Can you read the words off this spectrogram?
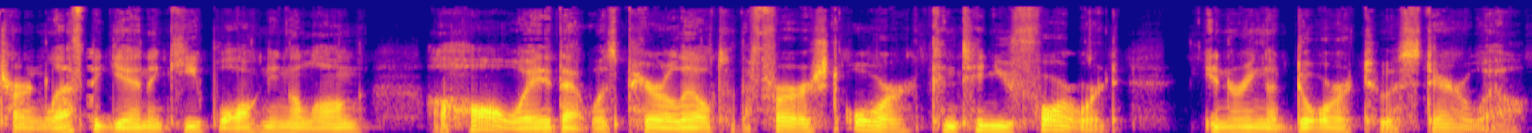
turn left again and keep walking along a hallway that was parallel to the first, or continue forward, entering a door to a stairwell.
